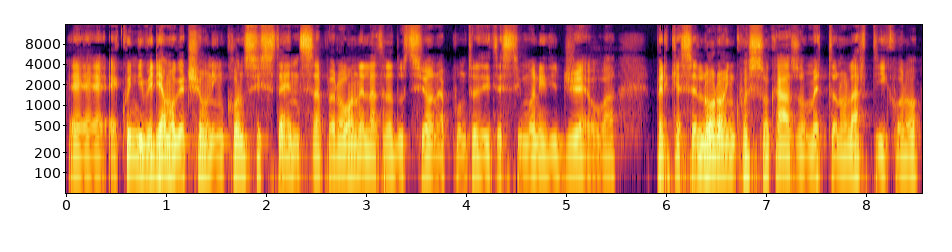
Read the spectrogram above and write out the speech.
Eh, e quindi vediamo che c'è un'inconsistenza però nella traduzione appunto dei testimoni di Geova, perché se loro in questo caso mettono l'articolo,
